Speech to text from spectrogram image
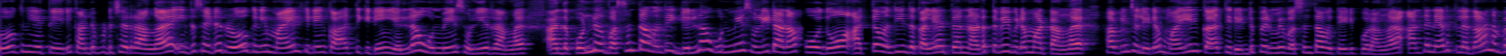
ரோகிணியை தேடி கண்டுபிடிச்சிடுறாங்க. இந்த சைடு ரோகிணி மயில்கிட்டையும் கார்த்திக்கிட்டையும் எல்லா உண்மையும் சொல்லிடுறாங்க. அந்த பொண்ணு வசந்தா வந்து எல்லா உண்மையும் சொல்லிட்டானா போதும். அத்தை வந்து இந்த கல்யாணத்தை நடத்தவே விட மாட்டாங்க. அப்படின்னு சொல்லிட்டு மயில் கார்த்தி ரெண்டு பேருமே வசந்தாவை தேடி போகிறாங்க அந்த நேரத்தில் தான் நம்ம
